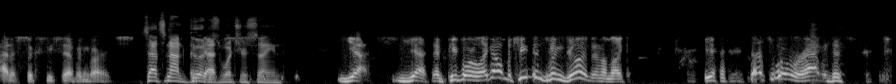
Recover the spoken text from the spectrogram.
out of 67 guards. So that's not good, That's- is what you're saying. Yes, yes. And people are like, "Oh, McKethan's been good," and I'm like, "Yeah, that's where we're at with this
